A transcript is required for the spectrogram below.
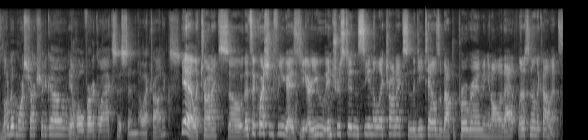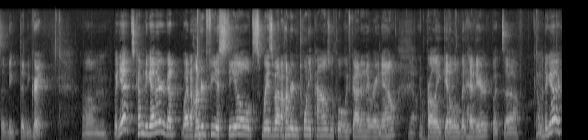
a little bit more structure to go. The whole vertical axis and electronics. yeah, electronics. So that's a question for you guys. Are you interested in seeing electronics and the details about the programming and all of that? Let us know in the comments. That'd be that'd be great. Um, but yeah, it's coming together. We've got about 100 feet of steel. It weighs about 120 pounds with what we've got in it right now. Yeah. It'll probably get a little bit heavier, but uh, coming together.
